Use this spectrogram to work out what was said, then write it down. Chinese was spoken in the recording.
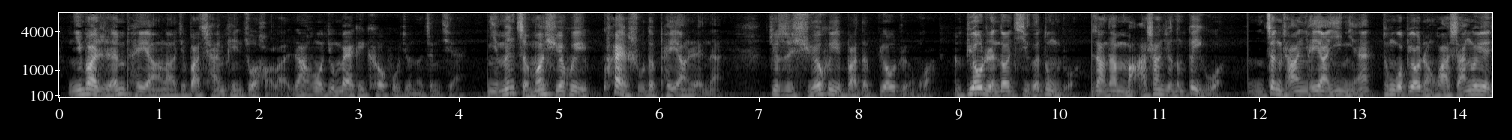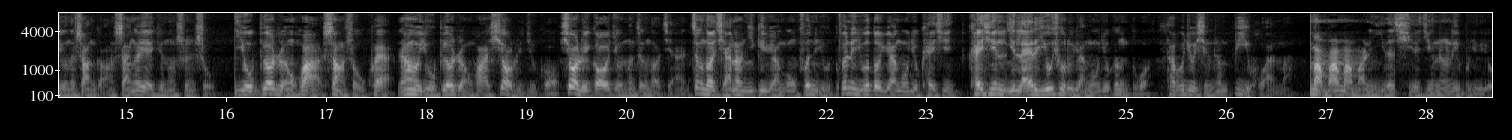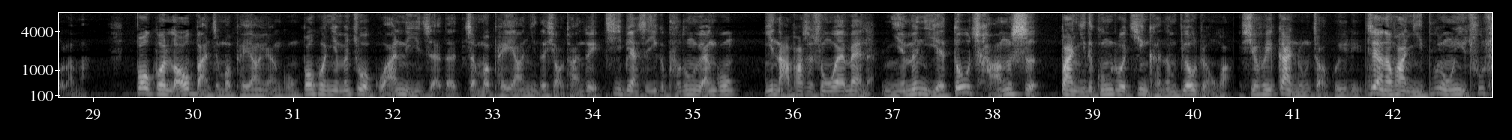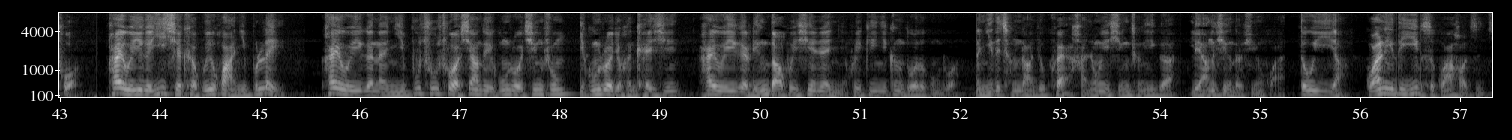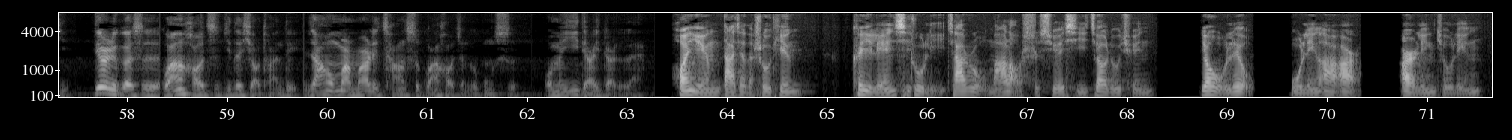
你把人培养了，就把产品做好了，然后就卖给客户就能挣钱。你们怎么学会快速的培养人呢？就是学会把它标准化，标准到几个动作，让他马上就能背过。你正常培养一年，通过标准化，三个月就能上岗，三个月就能顺手。有标准化，上手快，然后有标准化，效率就高，效率高就能挣到钱，挣到钱了，你给员工分的就多，分的越多，员工就开心，开心你来的优秀的员工就更多，它不就形成闭环吗？慢慢慢慢，你的企业竞争力不就有了吗？包括老板怎么培养员工，包括你们做管理者的怎么培养你的小团队，即便是一个普通员工。你哪怕是送外卖的，你们也都尝试把你的工作尽可能标准化，学会干中找规律。这样的话，你不容易出错。还有一个一切可规划，你不累。还有一个呢，你不出错，相对工作轻松，你工作就很开心。还有一个领导会信任你，会给你更多的工作，那你的成长就快，很容易形成一个良性的循环。都一样，管理第一是管好自己，第二个是管好自己的小团队，然后慢慢的尝试管好整个公司。我们一点一点的来。欢迎大家的收听。可以联系助理加入马老师学习交流群：幺五六五零二二二零九零。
